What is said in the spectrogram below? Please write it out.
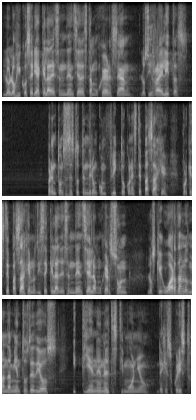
lo lógico sería que la descendencia de esta mujer sean los israelitas. Pero entonces esto tendría un conflicto con este pasaje, porque este pasaje nos dice que la descendencia de la mujer son los que guardan los mandamientos de Dios y tienen el testimonio de Jesucristo.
